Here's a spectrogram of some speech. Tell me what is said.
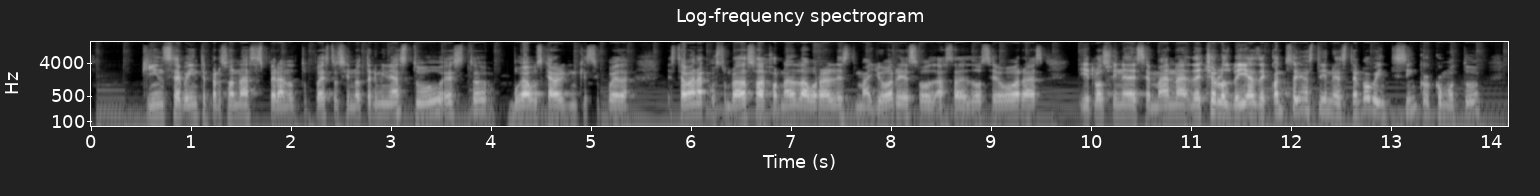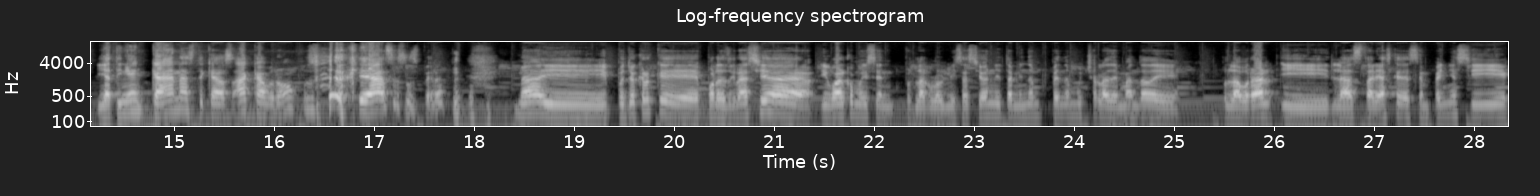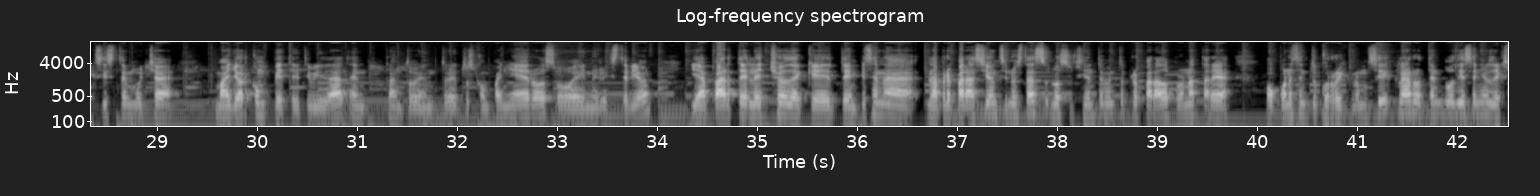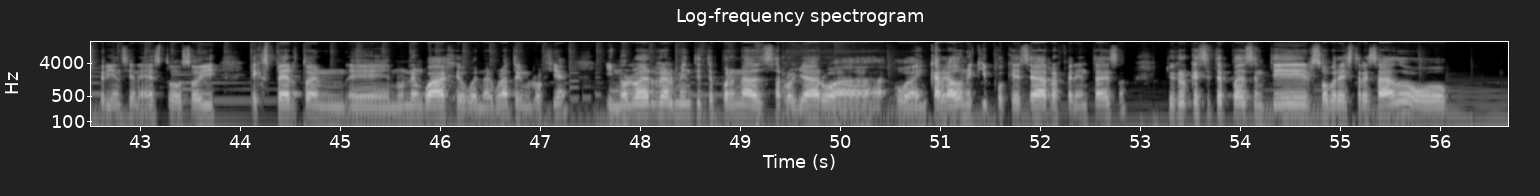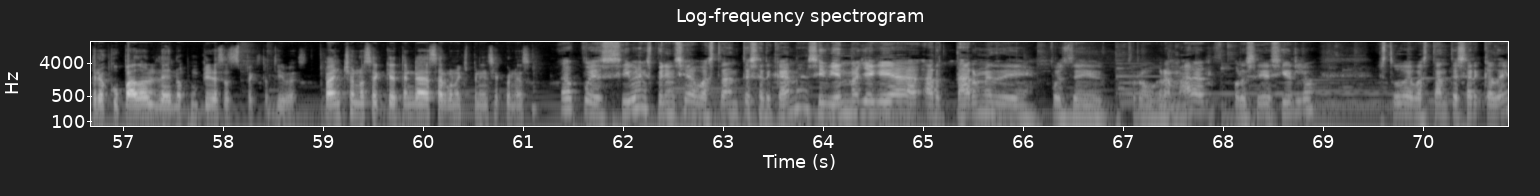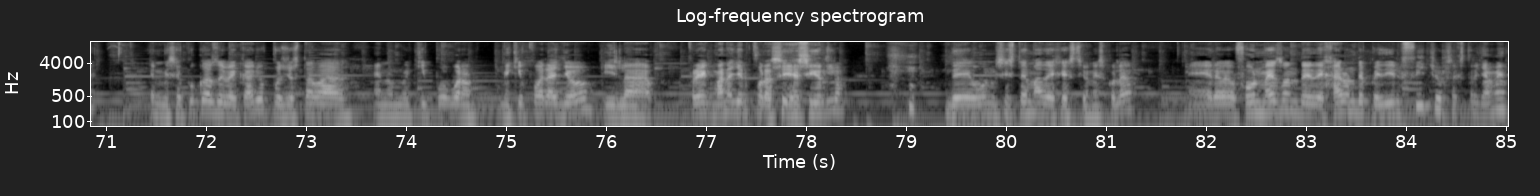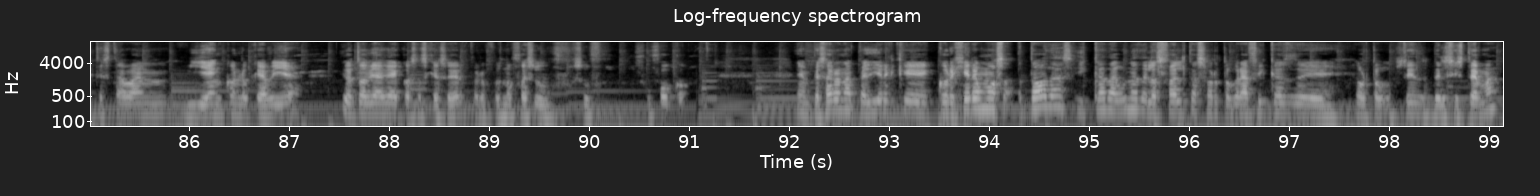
15, 20 personas esperando tu puesto. Si no terminas tú esto, voy a buscar a alguien que sí pueda. Estaban acostumbrados a jornadas laborales mayores o hasta de 12 horas, ir los fines de semana. De hecho, los veías de cuántos años tienes. Tengo 25 como tú. Y ya tenían canas, te quedas, ah, cabrón, pues, ¿qué haces? Espérate. no, y pues yo creo que por desgracia, igual como dicen, pues la globalización y también depende mucho la demanda de pues, laboral y las tareas que desempeñas, sí existe mucha mayor competitividad en, tanto entre tus compañeros o en el exterior. Y aparte el hecho de que te empiezan a la preparación si no estás lo suficientemente preparado para una tarea o pones en tu currículum sí claro tengo 10 años de experiencia en esto soy experto en, un lenguaje o en alguna tecnología y no lo es realmente y te ponen a desarrollar o a, o a encargado un equipo que sea referente a eso yo creo que sí te puedes sentir sobreestresado o preocupado de no cumplir esas expectativas. Pancho, no sé que tengas alguna experiencia con eso. Ah, pues sí, una experiencia bastante cercana. Si bien no llegué a hartarme de, pues, de programar, por así decirlo, estuve bastante cerca de. En mis épocas de becario, pues yo estaba en un equipo, bueno, mi equipo era yo y la project manager, por así decirlo, de un sistema de gestión escolar fue un mes donde dejaron de pedir features extrañamente, estaban bien con lo que había. Yo todavía había cosas que hacer, pero pues no fue su, su, foco. Empezaron a pedir que corrigiéramos todas y cada una de las faltas ortográficas de, del sistema.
